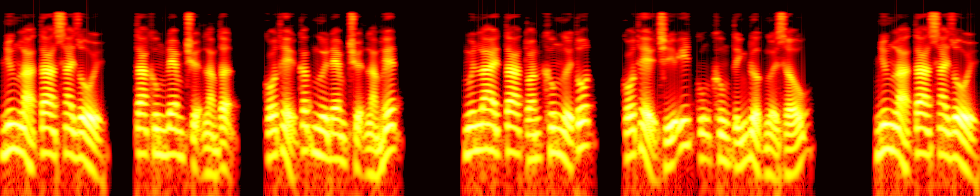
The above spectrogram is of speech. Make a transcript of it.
Nhưng là ta sai rồi, ta không đem chuyện làm tận, có thể các ngươi đem chuyện làm hết. Nguyên lai ta toán không người tốt, có thể chí ít cũng không tính được người xấu. Nhưng là ta sai rồi,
